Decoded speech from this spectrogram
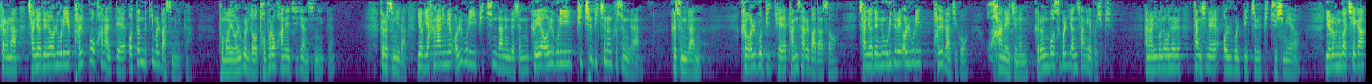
그러나 자녀들의 얼굴이 밝고 환할 때 어떤 느낌을 받습니까? 부모의 얼굴도 더불어 환해지지 않습니까? 그렇습니다. 여기 하나님의 얼굴이 비춘다는 것은 그의 얼굴이 빛을 비추는 그 순간, 그 순간 그 얼굴 빛에 반사를 받아서 자녀된 우리들의 얼굴이 밝아지고 환해지는 그런 모습을 연상해 보십시오. 하나님은 오늘 당신의 얼굴빛을 비추시며 여러분과 제가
